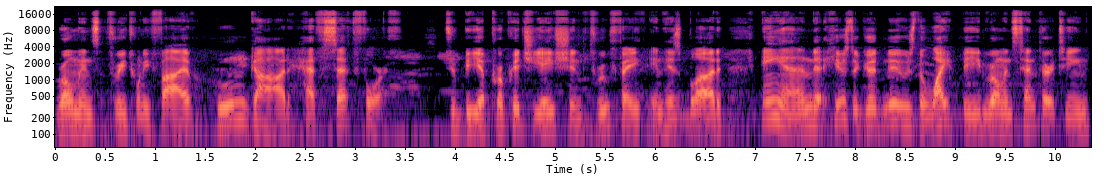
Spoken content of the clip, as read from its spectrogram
Romans 3:25, whom God hath set forth to be a propitiation through faith in his blood. And here's the good news, the white bead, Romans 10:13,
